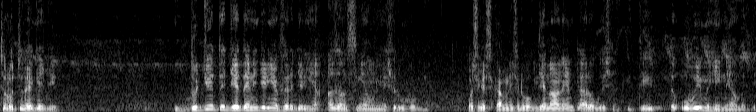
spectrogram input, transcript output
ਚਲੋ ਚਲੇ ਗਏ ਜੀ। ਦੂਜੇ ਤੀਜੇ ਦਿਨ ਜਿਹੜੀਆਂ ਫਿਰ ਜਿਹੜੀਆਂ ਏਜੰਸੀਆਂ ਆਉਣੀਆਂ ਸ਼ੁਰੂ ਹੋ ਗਈਆਂ। ਪੁੱਛਗਿੱਛ ਕਰਨੀ ਸ਼ੁਰੂ ਹੋ ਗਈ। ਜਿਨ੍ਹਾਂ ਨੇ ਇੰਟਰੋਗੇਸ਼ਨ ਕੀਤੀ ਤੇ ਉਹ ਵੀ ਮਹੀਨਿਆਂ ਬੱਧੀ।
